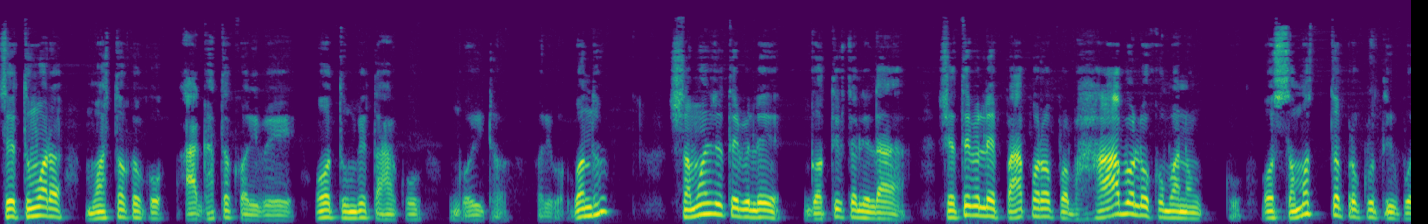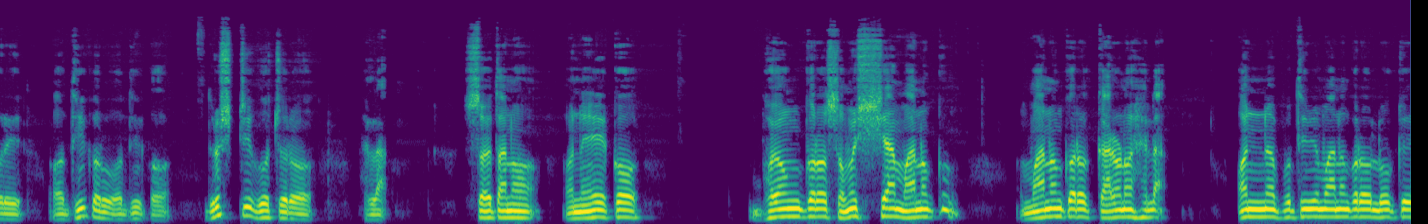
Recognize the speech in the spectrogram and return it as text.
ସେ ତୁମର ମସ୍ତକକୁ ଆଘାତ କରିବେ ଓ ତୁମ୍ଭେ ତାହାକୁ ଗୋଇଠ କରିବ। ବନ୍ଧୁ ସମୟ ଯେତେବେଳେ ଗତି ଚାଲିଲା ସେତେବେଳେ ପାପର ପ୍ରଭାବ ଲୋକମାନଙ୍କୁ ଓ ସମସ୍ତ ପ୍ରକୃତି ଉପରେ ଅଧିକରୁ ଅଧିକ ଦୃଷ୍ଟିଗୋଚର ହେଲା। ଶୈତାନ ଅନେକ ଭୟଙ୍କର ସମସ୍ୟା ମାନଙ୍କ ମାନଙ୍କର କାରଣ ହେଲା। ଅନ୍ୟ ପୃଥିବୀ ମାନଙ୍କର ଲୋକେ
